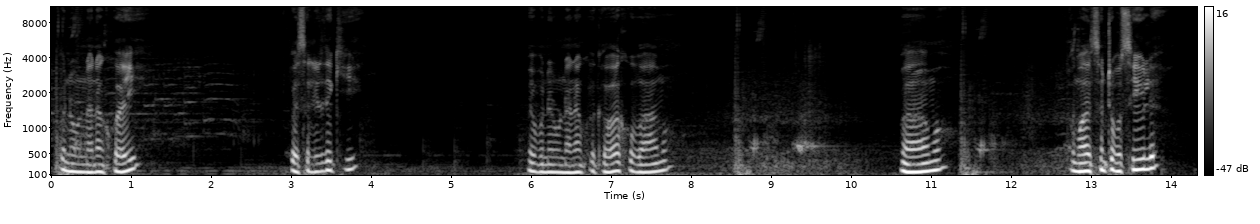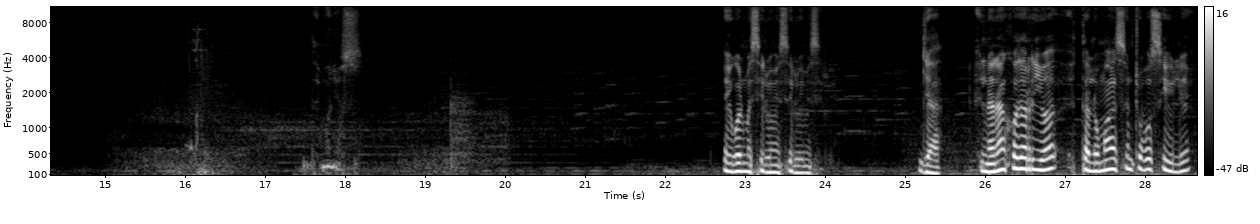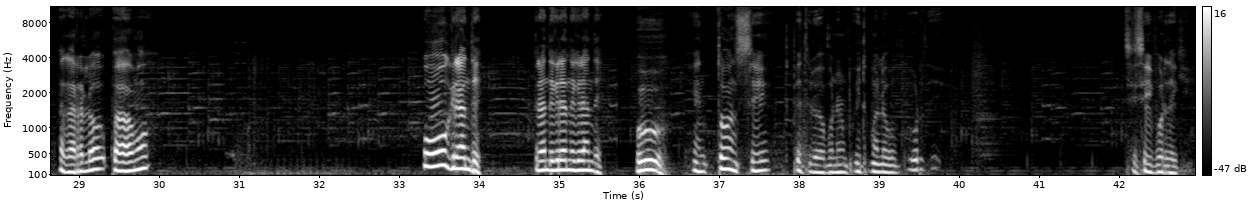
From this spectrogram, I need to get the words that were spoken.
Bueno, un naranjo ahí. Voy a salir de aquí. Voy a poner un naranjo acá abajo, vamos. Vamos. Lo más al centro posible. Demonios. Igual me sirve, me sirve, me sirve. Ya. El naranjo de arriba está lo más al centro posible. Agárralo, vamos. ¡Oh, grande! Grande, grande, grande. Uh, entonces... Espérate, lo voy a poner un poquito más la borde. Sí, sí, por de aquí.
